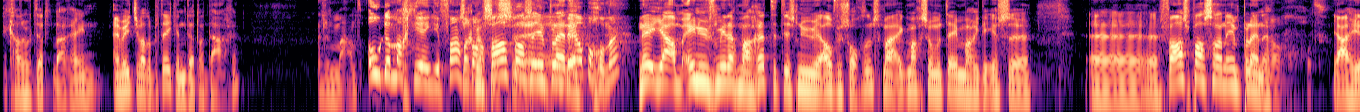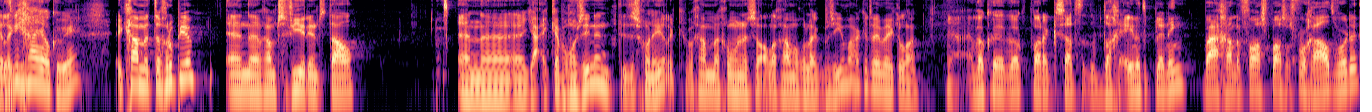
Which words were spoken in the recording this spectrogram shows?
ik ga er over 30 dagen heen. En weet je wat dat betekent, 30 dagen? dat is een maand. Oh, dan mag je je mijn fastpassen inplannen? Ben je al begonnen? Nee, ja, om 1 uur vanmiddag mag het. Het is nu 11 uur 's ochtends. Maar ik mag zo meteen mag ik de eerste eh eh, fastpass aan inplannen. Oh god. Ja, Met heerlijk. wie ga je ook alweer? Ik ga met een groepje. En eh, we gaan met z'n vier in totaal. En eh, ja, ik heb er gewoon zin in. Dit is gewoon heerlijk. We gaan gewoon met z'n allen gaan we gewoon lekker plezier maken twee weken lang. Ja, en welke, welk park staat op dag 1 op de planning? Waar gaan de fastpassers voor gehaald worden?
